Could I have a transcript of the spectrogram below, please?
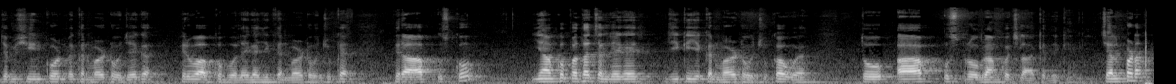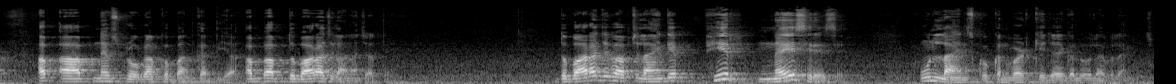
जब मशीन कोड में कन्वर्ट हो जाएगा, फिर वो आपको बोलेगा, जी कन्वर्ट हो चुका है। फिर आप उसको या आपको पता चल जाएगा जी कि ये कन्वर्ट हो चुका हुआ है तो आप उस प्रोग्राम को चला के देखेंगे। चल पड़ा। अब आपने उस प्रोग्राम को बंद कर दिया। अब आप दोबारा चलाना चाहते हैं। दोबारा जब आप चलाएँगे, फिर नए सिरे से उन लाइंस को कन्वर्ट किया जाएगा लो लेवल लैंग्वेज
